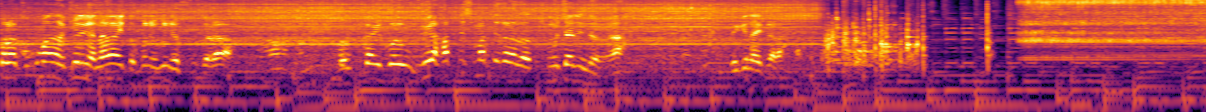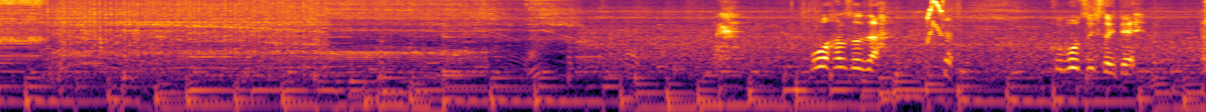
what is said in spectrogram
ここからここまでの距離が長いとぐにょぐにょするから。これ一回これ上張ってしまってからだと気持ち悪いんだよな。できないから。もう半袖だ。ここ映しといて今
